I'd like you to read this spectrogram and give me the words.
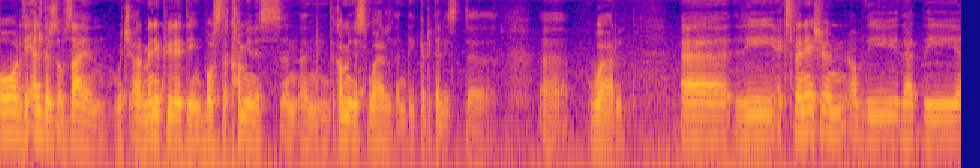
or the elders of Zion, which are manipulating both the communists and, and the communist world and the capitalist uh, uh, world. Uh, the explanation of the that the uh,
